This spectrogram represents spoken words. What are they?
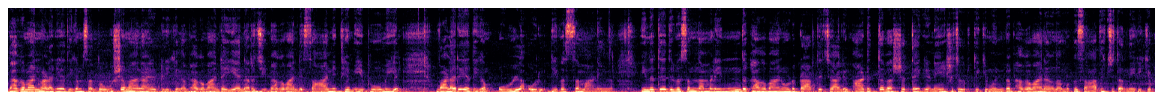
ഭഗവാൻ വളരെയധികം സന്തോഷവാനായിട്ടിരിക്കുന്ന. ഭഗവാന്റെ എനർജി ഭഗവാന്റെ സാന്നിധ്യം ഈ ഭൂമിയിൽ വളരെയധികം ഉള്ള ഒരു ദിവസമാണിന്ന് ഇന്നത്തെ ദിവസം നമ്മൾ എന്ത് ഭഗവാനോട് പ്രാർത്ഥിച്ചാലും അടുത്ത വർഷത്തെ ഗണേശ ചതുർത്ഥിക്ക് മുൻപ് ഭഗവാൻ അത് നമുക്ക് സാധിച്ചു തന്നിരിക്കും.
